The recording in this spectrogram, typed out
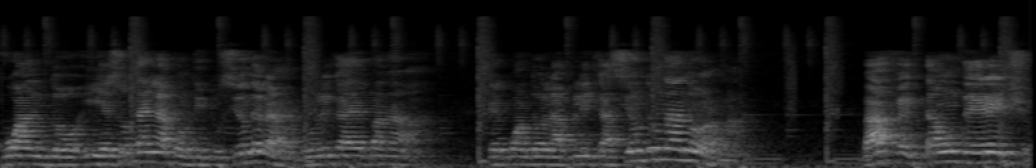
cuando, y eso está en la constitución de la República de Panamá, que cuando la aplicación de una norma va a afectar un derecho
